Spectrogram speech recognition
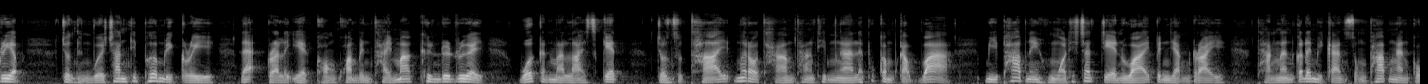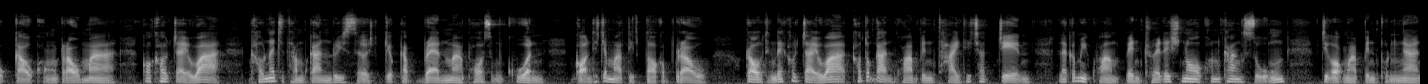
เรียบๆ จนถึงเวอร์ชั่นที่เพิ่มดีกรี และรายละเอียดของความเป็นไทยมากขึ้นเรื่อยๆ เวิร์กกันมาหลายสเก็ต จนสุดท้ายเมื่อเราถามทางทีมงานและผู้กำกับว่า มีภาพในหัวที่ชัดเจนไว้เป็นอย่างไร ทางนั้นก็ได้มีการส่งภาพงานเก่าๆของเรามา ก็เข้าใจว่าเขาน่าจะทำการรีเสิร์ชเกี่ยวกับแบรนด์มาพอสมควร ก่อนที่จะมาติดต่อกับเรา เราถึงได้เข้าใจว่าเขาต้องการความเป็นไทยที่ชัดเจน และก็มีความเป็น traditional ค่อนข้างสูง จึงออกมาเป็นผลงาน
